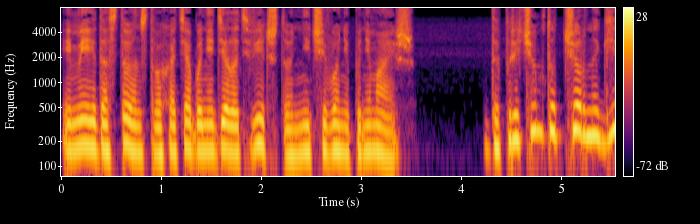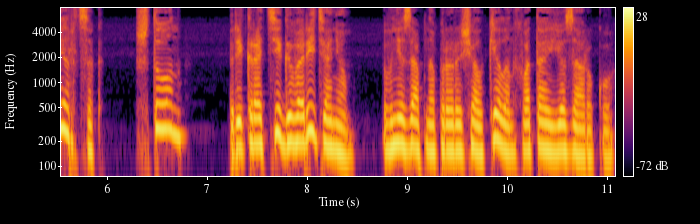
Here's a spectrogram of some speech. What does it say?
Имей достоинство хотя бы не делать вид, что ничего не понимаешь». «Да при чем тут черный герцог? Что он...» «Прекрати говорить о нем!» — внезапно прорычал Келлан, хватая ее за руку.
